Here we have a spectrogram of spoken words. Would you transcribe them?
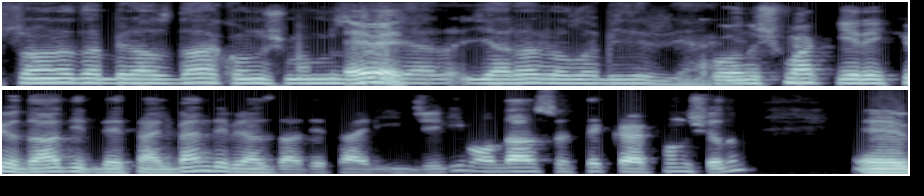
sonra da biraz daha konuşmamızda evet. yar, yarar olabilir yani. Konuşmak gerekiyor daha detaylı. Ben de biraz daha detaylı inceleyeyim. Ondan sonra tekrar konuşalım. Ee,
